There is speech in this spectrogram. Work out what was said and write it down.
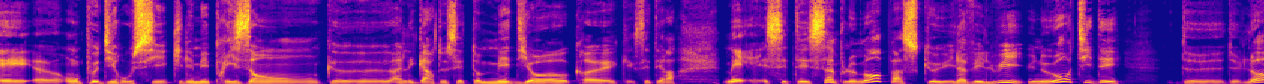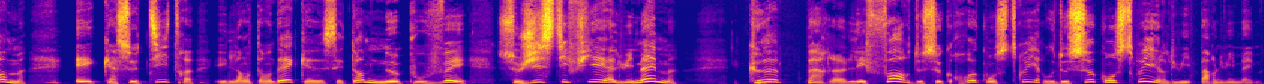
Et euh, on peut dire aussi qu'il est méprisant que, euh, à l'égard de cet homme médiocre, etc. Mais c'était simplement parce qu'il avait, lui, une haute idée de, l'homme et qu'à ce titre, il entendait que cet homme ne pouvait se justifier à lui-même que par l'effort de se reconstruire ou de se construire lui par lui-même.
